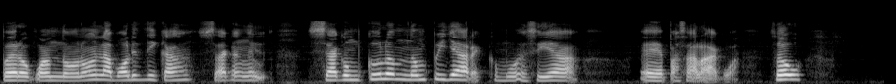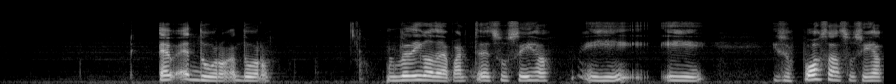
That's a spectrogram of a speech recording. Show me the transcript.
Pero cuando no en la política sacan el saca un culo no pillares, como decía eh, pasar agua. So es, duro, es duro. Le digo de parte de sus hijas y, y, y su esposa, sus hijas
